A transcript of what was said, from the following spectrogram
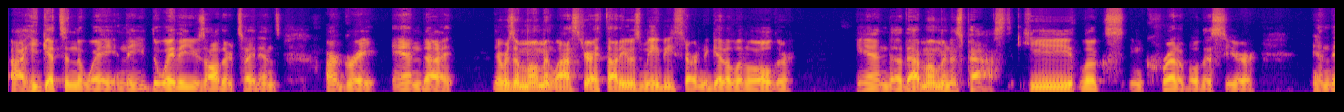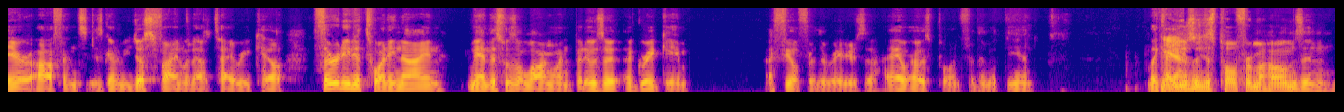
Uh, he gets in the way, and they, the way they use all their tight ends are great. And uh, there was a moment last year I thought he was maybe starting to get a little older, and uh, that moment has passed. He looks incredible this year, and their offense is going to be just fine without Tyreek Hill. Thirty to twenty-nine. Man, this was a long one, but it was a, a great game. I feel for the Raiders though. I, I was pulling for them at the end. Like yeah. I usually just pull for Mahomes, and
